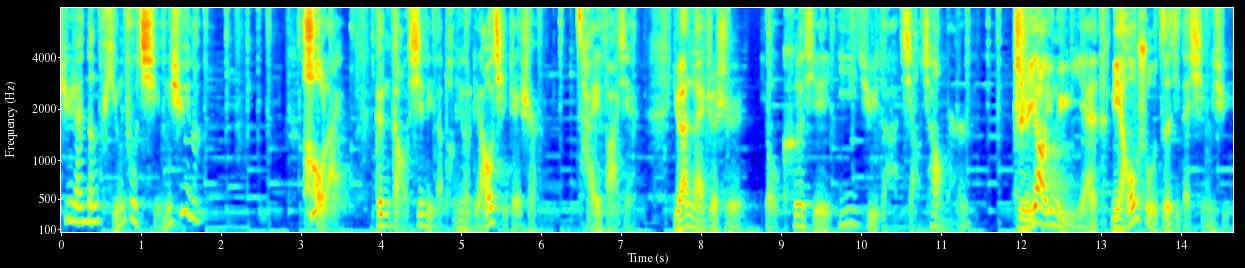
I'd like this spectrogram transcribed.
居然能平复情绪呢？后来跟搞心理的朋友聊起这事儿，才发现，原来这是有科学依据的小窍门儿。只要用语言描述自己的情绪，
